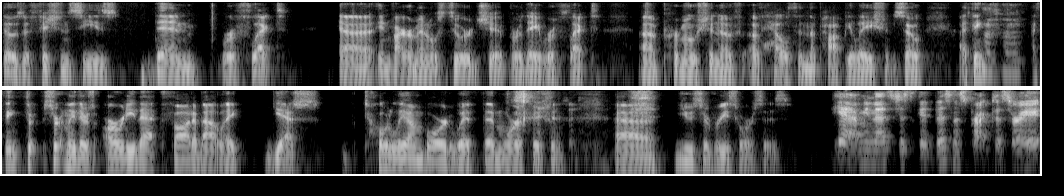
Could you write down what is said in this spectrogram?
those efficiencies then reflect uh, environmental stewardship or they reflect uh, promotion of, of health in the population. So I think Mhm. I think th- certainly there's already that thought about like yes, totally on board with the more efficient uh, use of resources. yeah i mean that's just good business practice right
